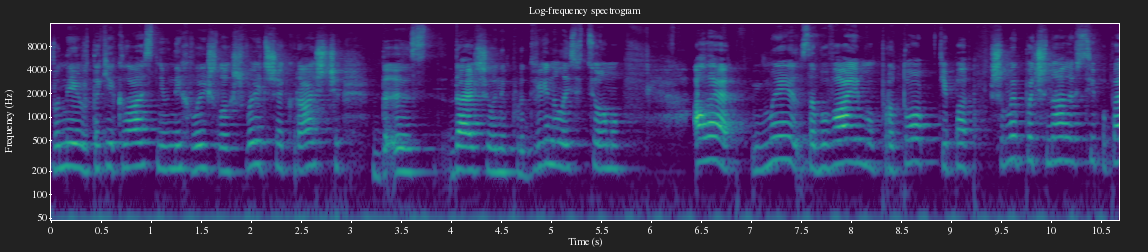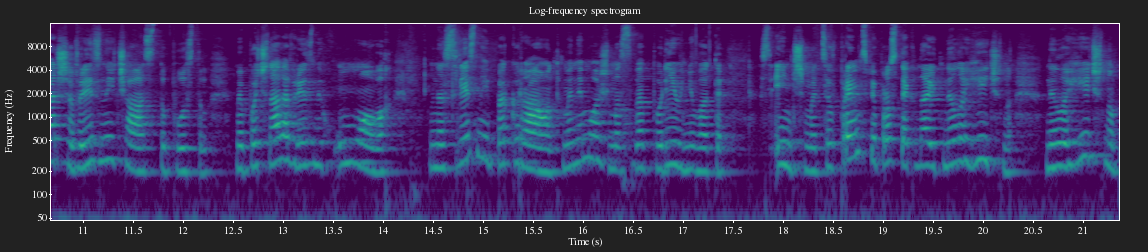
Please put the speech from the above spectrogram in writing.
вони такі класні, в них вийшло швидше, краще, далі вони продвинулись в цьому. Але ми забуваємо про те, типа, що ми починали всі, по-перше, в різний час, допустимо. Ми починали в різних умовах. У нас різний бекграунд. Ми не можемо себе порівнювати з іншими. Це, в принципі, просто як навіть нелогічно. Нелогічно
